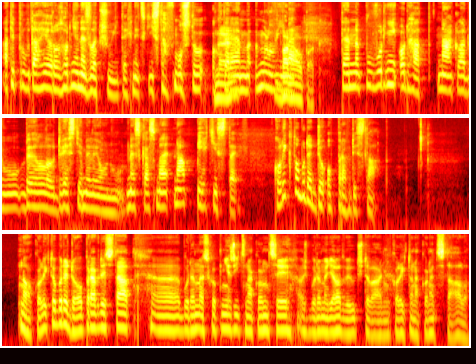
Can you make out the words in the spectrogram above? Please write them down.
A ty průtahy rozhodně nezlepšují technický stav mostu, o ne, kterém mluvíme. naopak. Ten původní odhad nákladů byl 200 milionů. Dneska jsme na pětistech. Kolik to bude doopravdy stát? No, kolik to bude doopravdy stát, eh, budeme schopni říct na konci, až budeme dělat vyučtování, kolik to nakonec stálo.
